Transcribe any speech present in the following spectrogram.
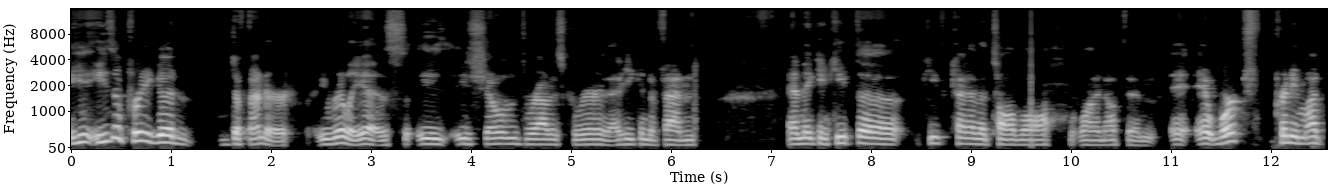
he, he's a pretty good defender. He really is. He's he's shown throughout his career that he can defend, and they can keep the keep kind of the tall ball lineup, and it, it worked pretty much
